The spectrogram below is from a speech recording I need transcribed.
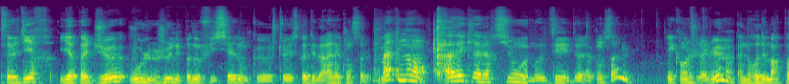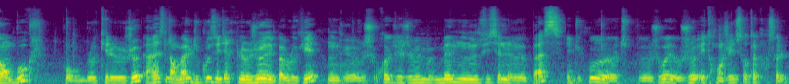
Ça veut dire il n'y a pas de jeu ou le jeu n'est pas officiel, donc euh, je te laisse pas démarrer la console. Maintenant, avec la version modée de la console, et quand je l'allume, elle ne redémarre pas en boucle pour bloquer le jeu. Elle reste normale, du coup c'est à dire que le jeu n'est pas bloqué. Donc euh, je crois que jeux même non officiels ne passe. Et du coup euh, tu peux jouer aux jeux étrangers sur ta console.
